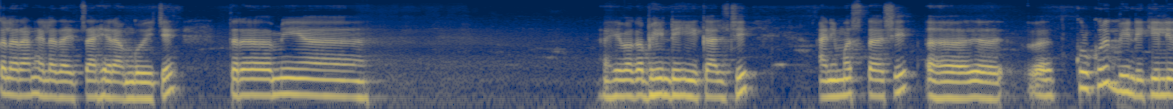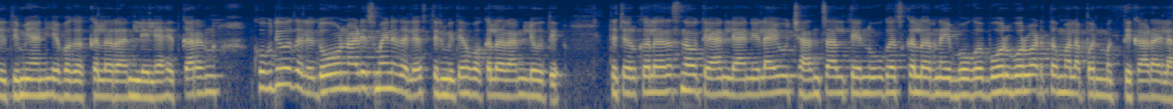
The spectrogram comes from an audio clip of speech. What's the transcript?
कलर आणायला जायचं आहे रांगोळीचे. तर मी हे बघा भेंडी ही कालची. आणि मस्त अशी कुरकुरीत भेंडी केली होती मी आणि हे बघा कलर आणलेले आहेत. कारण खूप दिवस झाले दोन अडीच महिने झाले असतील मी तेव्हा कलर आणले होते. त्याच्यावर कलरच नव्हते आणले आणि लाईव्ह छान चालते आणि उगाच कलर नाही बोग बोर बोर वाटतं मला पण मग ते काढायला.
